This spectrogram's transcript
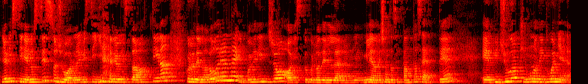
li ho visti nello stesso giorno, li ho visti ieri, ho visto la mattina quello della Loren, il pomeriggio ho visto quello del 1977 mm, e vi giuro che uno dei due mi è,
